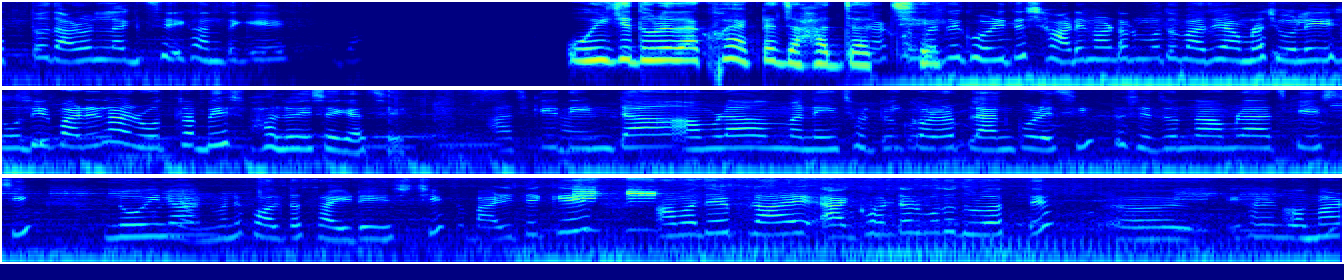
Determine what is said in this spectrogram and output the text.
এত দারুণ লাগছে এখান থেকে। ওই যে দূরে দেখো একটা জাহাজ যাচ্ছে। ঘড়িতে সাড়ে নটার মতো বাজে আমরা চলে এসেছি। নদীর পাড়ে না রোদটা বেশ ভালো এসে গেছে। আজকে দিনটা আমরা মানে ছোট করার প্ল্যান করেছি তো সেজন্য আমরা আজকে এসেছি নৈনান মানে ফলতা সাইডে এসেছি। বাড়ি থেকে আমাদের প্রায় এক ঘণ্টার মতো দূরত্বে এখানে আমার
